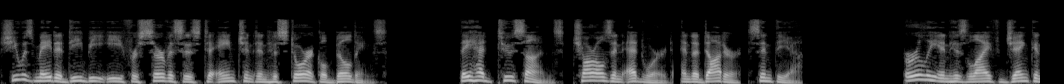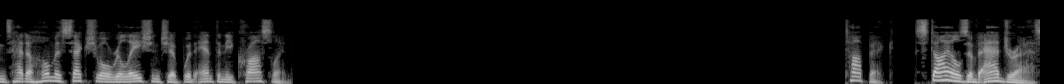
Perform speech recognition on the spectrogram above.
She was made a DBE for services to ancient and historical buildings. They had two sons, Charles and Edward, and a daughter, Cynthia. Early in his life Jenkins had a homosexual relationship with Anthony Crosland. Topic: Styles of address.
